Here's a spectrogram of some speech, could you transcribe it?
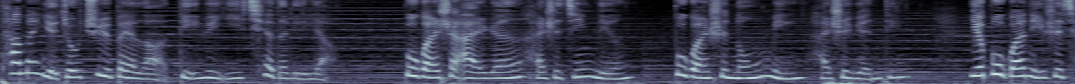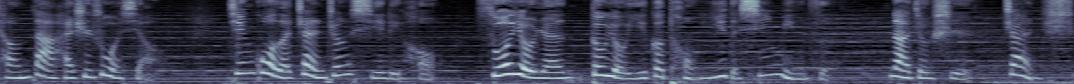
他们也就具备了抵御一切的力量。不管是矮人还是精灵，不管是农民还是园丁，也不管你是强大还是弱小，经过了战争洗礼后，所有人都有一个统一的新名字，那就是战士。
